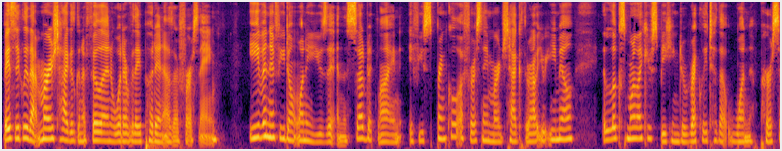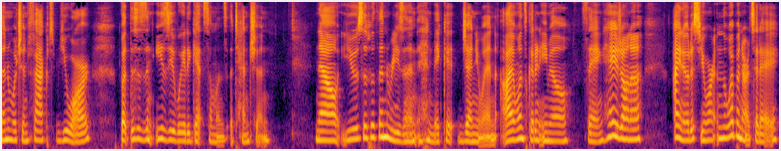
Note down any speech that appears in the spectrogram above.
Basically, that merge tag is going to fill in whatever they put in as their first name. Even if you don't want to use it in the subject line, if you sprinkle a first name merge tag throughout your email, it looks more like you're speaking directly to that one person, which in fact you are, but this is an easy way to get someone's attention. Now, use this within reason and make it genuine. I once got an email saying, Hey, Zana, I noticed you weren't in the webinar today.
